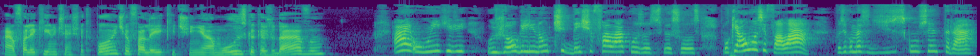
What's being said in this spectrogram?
Ah, eu falei que não tinha checkpoint, eu falei que tinha a música que ajudava. Ah, o ruim é que ele, o jogo ele não te deixa falar com as outras pessoas. Porque ao você falar, você começa a desconcentrar.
